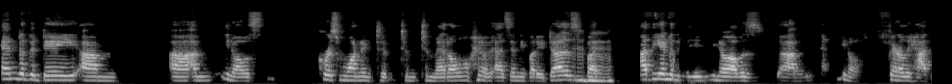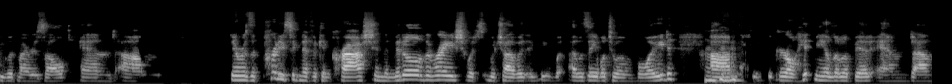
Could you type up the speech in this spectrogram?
end of the day, um, uh, I'm you know I was of course wanting to to, to medal as anybody does, mm-hmm. but at the end of the day, you know I was um, you know fairly happy with my result, and um, there was a pretty significant crash in the middle of the race, which which I was I was able to avoid. Mm-hmm. Um, the girl hit me a little bit, and um,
